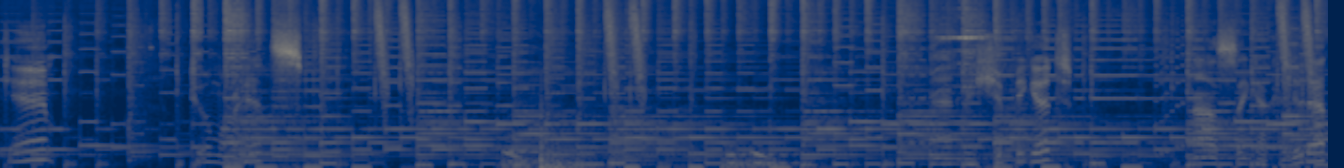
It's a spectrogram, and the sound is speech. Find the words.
Okay. Two more hits. And we should be good. I think I can do that.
